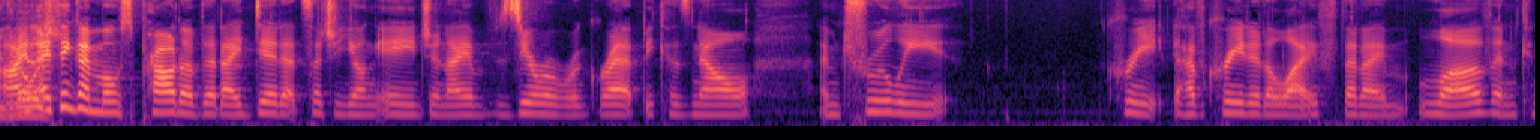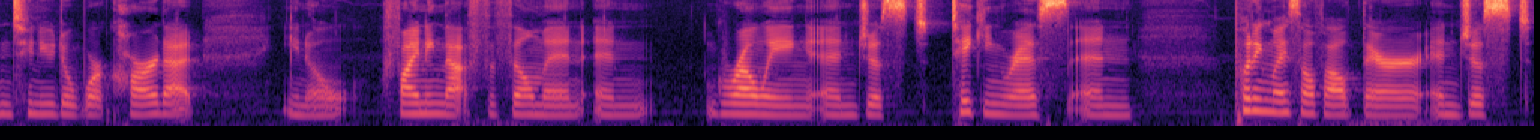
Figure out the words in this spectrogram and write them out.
I, I think I'm most proud of that I did at such a young age, and I have zero regret because now I'm truly create have created a life that I love and continue to work hard at, you know, finding that fulfillment and growing and just taking risks and putting myself out there and just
